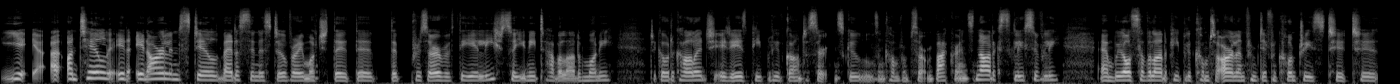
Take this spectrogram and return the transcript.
yeah, uh, until in, in Ireland, still medicine is still very much the, the the preserve of the elite. So you need to have a lot of money to go to college. It is people who've gone to certain schools and come from certain backgrounds, not exclusively. And we also have a lot of people who come to Ireland from different countries to, to,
